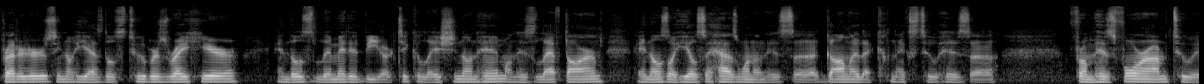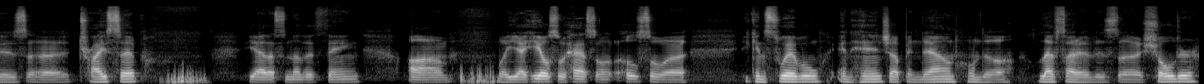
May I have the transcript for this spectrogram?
Predators. You know, he has those tubers right here, and those limited the articulation on him, on his left arm. And also, he also has one on his uh, gauntlet that connects to his, uh, from his forearm to his uh, tricep. Yeah, that's another thing. Um, but yeah, he also has also a uh, he can swivel and hinge up and down on the left side of his uh, shoulder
